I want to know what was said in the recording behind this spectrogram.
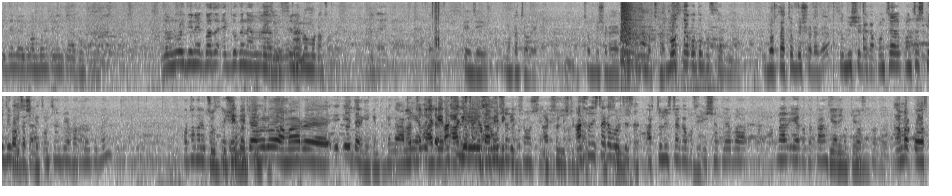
এই জন্য এগুলো মনিটরিং করা খুব যেমন ওই দিন এক বাজার এক দোকানে আমরা মোটা চলে। এটা এটা। এই যে মোটা চলে এটা। চব্বিশশো টাকা আমার বস্তা কত পড়ছে আপনার? বস্তা চব্বিশশো টাকা। চব্বিশশো টাকা পঞ্চাশ পঞ্চাশ কেজি 50 বস্তা কেজি। পঞ্চাশ দিয়ে ভাগ বলতে ভাই। কত করে এটা হলো আমার এই তারিখে কিন্তু কিন্তু আমি আগে আগের এই দামে বিক্রি করি আটচল্লিশ আটচল্লিশ টাকা পড়ছে স্যার। আটচল্লিশ টাকা পড়ছে। এর সাথে আবার আপনার ইয়া কত? ট্রান্সপোর্ট কস্ট কত? আমার কস্ট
